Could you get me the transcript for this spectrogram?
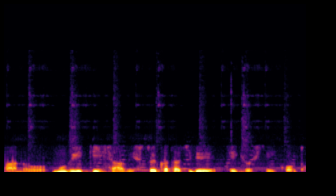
あのモビリティサービスという形で提供していこうと。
